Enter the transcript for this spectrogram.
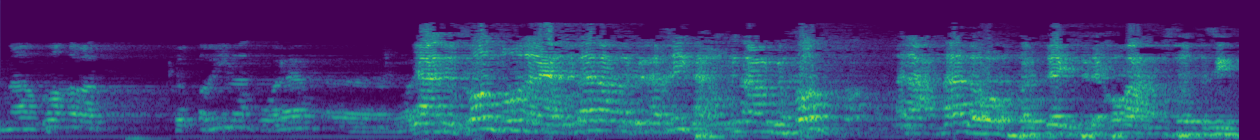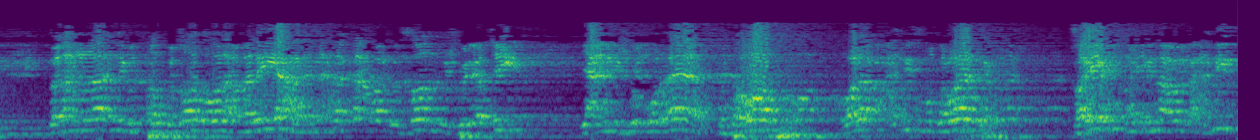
ما ظهرت ولا يعني الظن هنا يعني لا نعمل بالأخير إحنا ممكن نعمل بالظن. أنا هذا هو فالجيد الإخوة معنا المستيقظين فنحن ناتي بالتطبيقات والعملية على ان إحنا نعمل بالظن مش باليقين. يعني مش بالقرآن متواصل ولا بحديث متواتر. صحيح ممكن نعمل بحديث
